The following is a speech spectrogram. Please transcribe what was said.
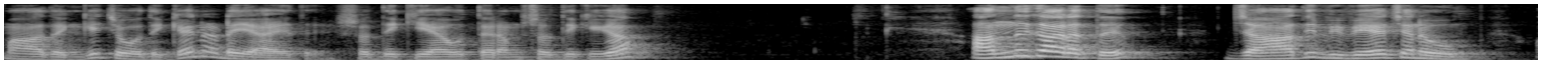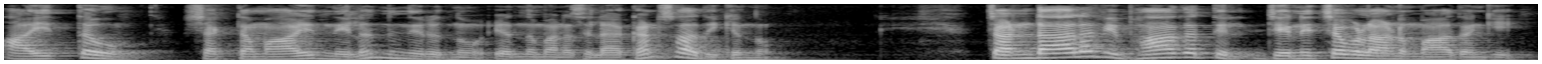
മാതങ്കി ചോദിക്കാൻ ഇടയായത് ശ്രദ്ധിക്കുക ഉത്തരം ശ്രദ്ധിക്കുക. അന്ന് കാലത്ത് ജാതി വിവേചനവും അയിത്തവും ശക്തമായി നിലനിന്നിരുന്നു എന്ന് മനസ്സിലാക്കാൻ സാധിക്കുന്നു. ചണ്ടാല വിഭാഗത്തിൽ ജനിച്ചവളാണ് മാതങ്കി.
